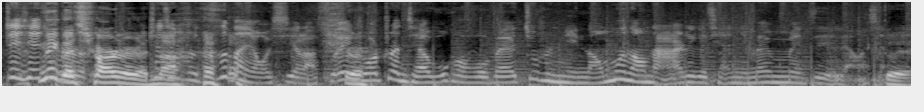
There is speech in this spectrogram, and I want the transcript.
这些、就是、那个圈儿的人这，就是资本游戏了。所以说赚钱无可厚非，就是你能不能拿着这个钱，你昧不昧自己的良心。对，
